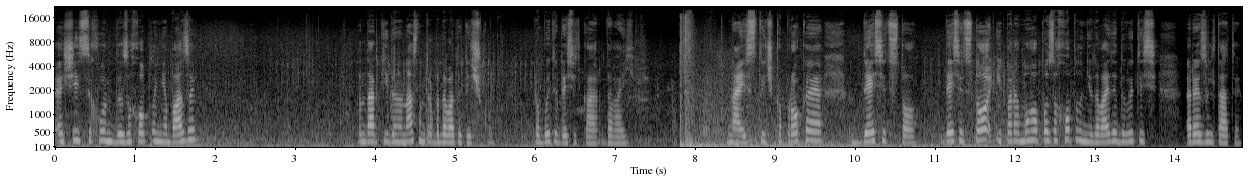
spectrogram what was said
6 секунд до захоплення бази. Стандарт їде на нас, нам треба давати тичку. Робити 10 кар. Давай. Найс, тичка прокає 10-100. 10-100 і перемога по захопленню. Давайте дивитись результати.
